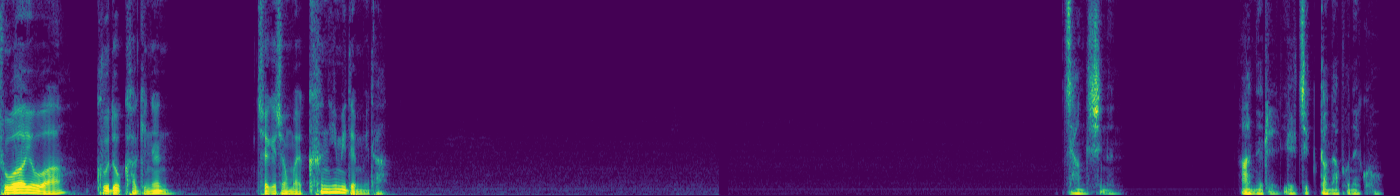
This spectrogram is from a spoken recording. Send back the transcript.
좋아요와 구독하기는 제게 정말 큰 힘이 됩니다. 장 씨는 아내를 일찍 떠나보내고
